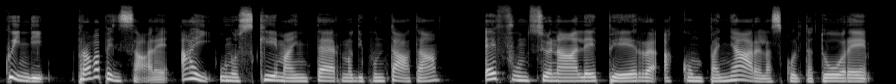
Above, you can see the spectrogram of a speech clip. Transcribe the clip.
Quindi prova a pensare, hai uno schema interno di puntata? È funzionale per accompagnare l'ascoltatore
